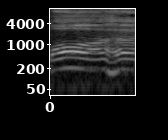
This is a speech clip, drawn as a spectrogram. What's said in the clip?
طه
